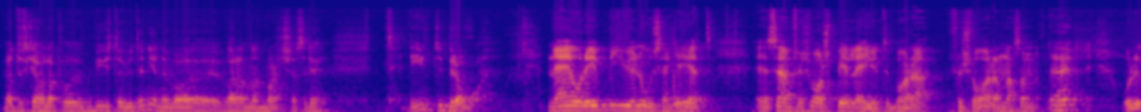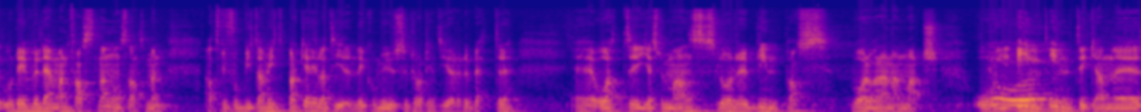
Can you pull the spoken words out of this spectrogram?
Men att du ska hålla på och byta ut den ena var, varannan match. Alltså det, det är ju inte bra. Nej, och det blir ju en osäkerhet. Eh, Sen försvarsspel är ju inte bara försvararna som... Nej. Och det, och det är väl där man fastnar någonstans men att vi får byta mittbackar hela tiden det kommer ju såklart inte göra det bättre. Eh, Och att eh, Jesper Mans slår blindpass var och varannan match. Och Ja, in, inte kan eh,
